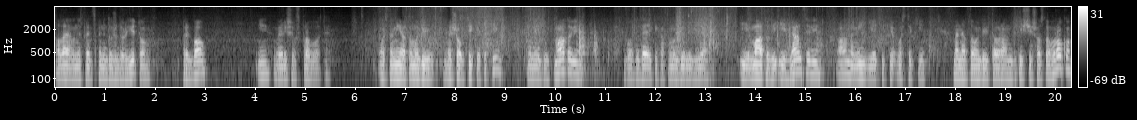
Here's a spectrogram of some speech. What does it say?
Але вони, в принципі, не дуже дорогі, то придбав і вирішив спробувати. Ось на мій автомобіль знайшов тільки такі. Вони йдуть матові, бо до деяких автомобілів є і матові, і глянцеві, а на мій є тільки ось такі. У мене автомобіль Тауран 2006 року.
